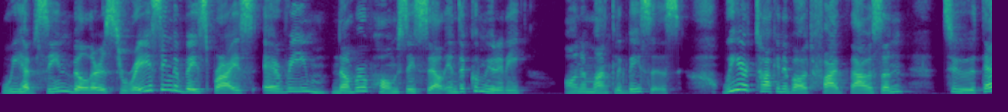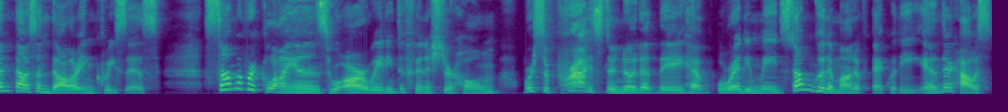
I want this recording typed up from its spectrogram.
we have seen builders raising the base price every number of homes they sell in the community on a monthly basis. We are talking about 5,000 to $10,000 increases. Some of our clients who are waiting to finish their home were surprised to know that they have already made some good amount of equity in their house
